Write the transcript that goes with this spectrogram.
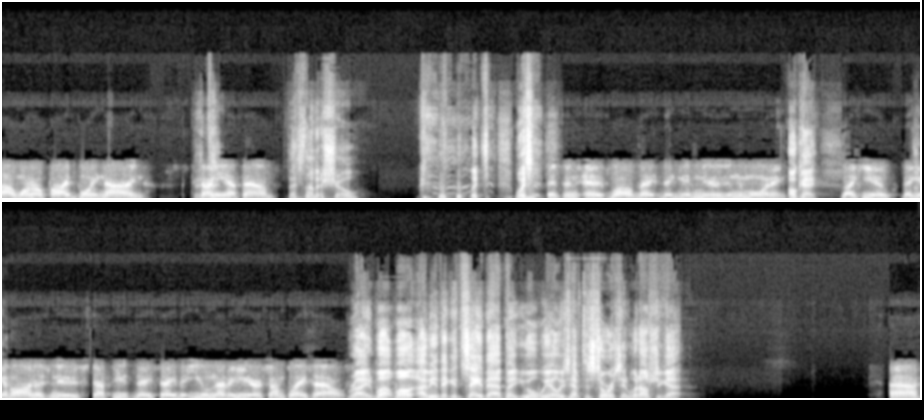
Uh, 105.9, Sunny FM. That's not a show. what's, what's, It's an it, well, they they give news in the morning. okay, Like you, they give honest news stuff. You they say that you'll never hear someplace else. right. Well, well, I mean, they could say that, but you, we always have to source it. What else you got? Uh,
